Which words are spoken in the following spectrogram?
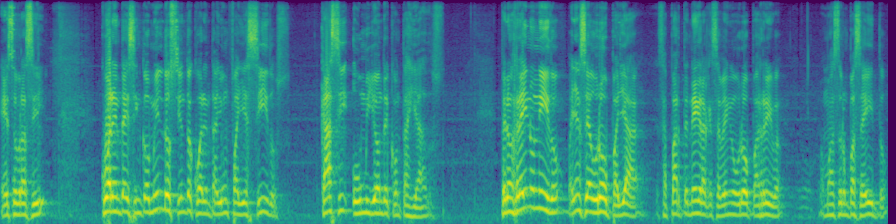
eso es Brasil, 45.241 fallecidos, casi un millón de contagiados. Pero en Reino Unido, váyanse a Europa ya, esa parte negra que se ve en Europa arriba, vamos a hacer un paseíto.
